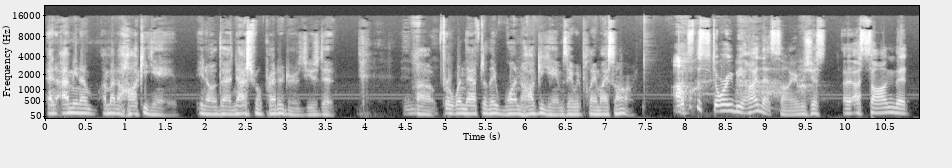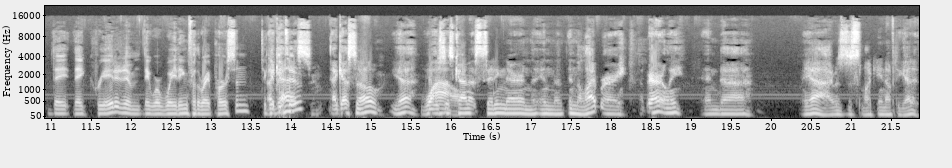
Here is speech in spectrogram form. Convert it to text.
and I mean I'm, I'm at a hockey game, you know, the Nashville Predators used it uh, for when after they won hockey games, they would play my song. What's the story behind that song? It was just a, a song that they they created and they were waiting for the right person to I give it to. guess. I guess so. Yeah. It was just kind of sitting there in the in the in the library, apparently. And uh yeah, I was just lucky enough to get it.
